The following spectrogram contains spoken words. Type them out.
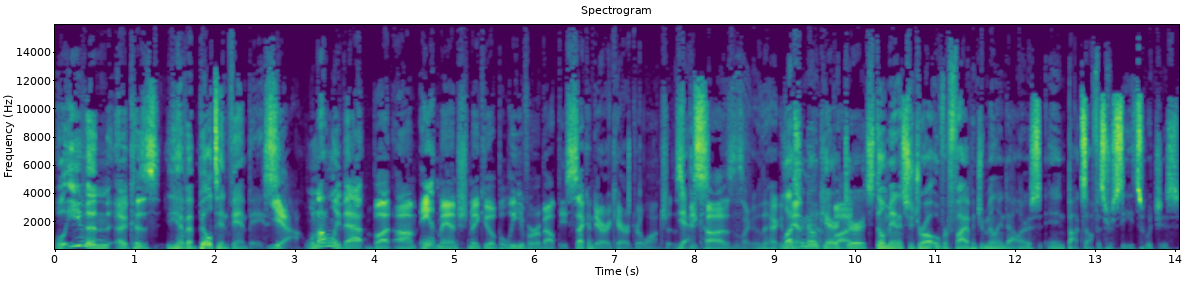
Well, even because you have a built-in fan base. yeah, well, not only that, but um, Ant Man should make you a believer about these secondary character launches. Yes. because it's like who the heck is lesser known Ant-Man? character still managed to draw over 500 million dollars in box office receipts which is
